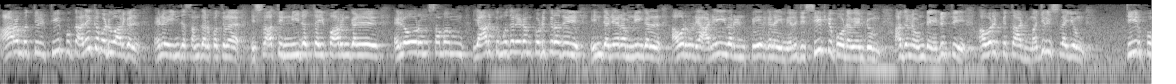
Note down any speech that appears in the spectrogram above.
ஆரம்பத்தில் தீர்ப்புக்கு அழைக்கப்படுவார்கள். எனவே இந்த சந்தர்ப்பத்தில் இஸ்லாத்தின் நீதத்தை பாருங்கள். எல்லோரும் சமம். யாருக்கு முதலிடம் கொடுக்கிறது? இந்த நேரம் நீங்கள் அவர்களுடைய அனைவரின் பெயர்களை எழுதி சீட்டு போட வேண்டும். அதனை உண்டை எடுத்து அவருக்கு தான் மஜிலிஸ்லையும் தீர்ப்பு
